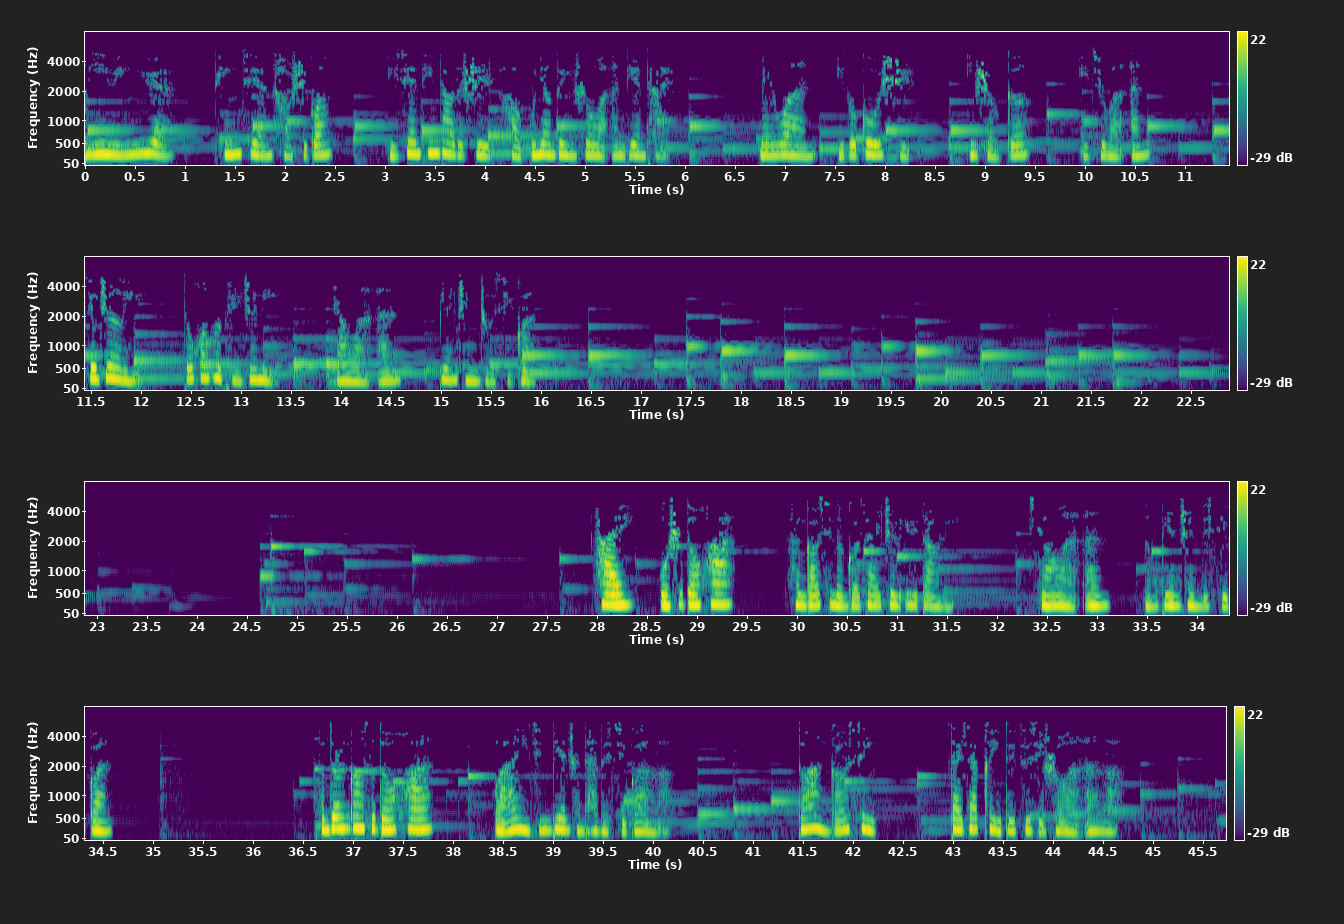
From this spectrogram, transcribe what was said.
网易云音乐，听见好时光。你现在听到的是好姑娘对你说晚安电台，每晚一个故事，一首歌，一句晚安，在这里，豆花会陪着你，让晚安变成一种习惯。嗨，我是豆花，很高兴能够在这里遇到你。希望晚安能变成你的习惯。很多人告诉德花，晚安已经变成他的习惯了。德花很高兴，大家可以对自己说晚安了。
